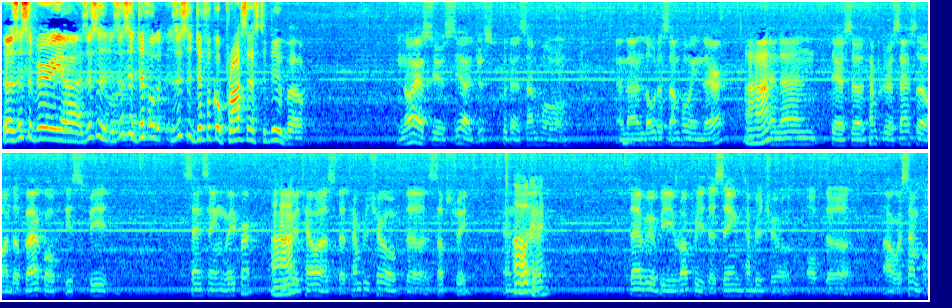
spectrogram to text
So is this a very uh, is this a is this a difficult is this a difficult process to do, Bo? No, as you see, I just put a sample and then load the sample in there. Uh huh. And then there's a temperature sensor on the back of this speed sensing wafer. Uh-huh. It will tell us the temperature of the substrate. And Oh, then okay. That will be roughly the same temperature of the our sample.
